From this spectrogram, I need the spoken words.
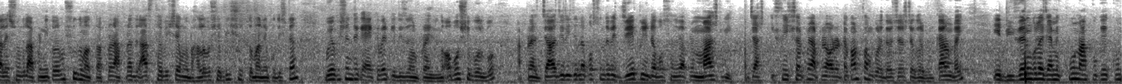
কালেকশনগুলো আপনি নিতে পারবেন। শুধুমাত্র আপনার, আপনাদের আস্থা, বিশ্বাস এবং ভালোবাসার বিশ্বস্ত মানের প্রতিষ্ঠান ওয়েব ফ্যাশন থেকে একেবারে কি রিজনেবল প্রাইস দিন অবশ্যই বলব, আপনার যা যে রিজনটা পছন্দ হবে, যে প্রিন্টটা পছন্দ হবে, আপনি মাস্ট বি জাস্ট স্ক্রিনশট করে আপনার অর্ডারটা কনফার্ম করে দেওয়ার চেষ্টা করবেন। কারণ ভাই, এই ডিজাইনগুলো যে আমি কোন আপুকে, কোন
